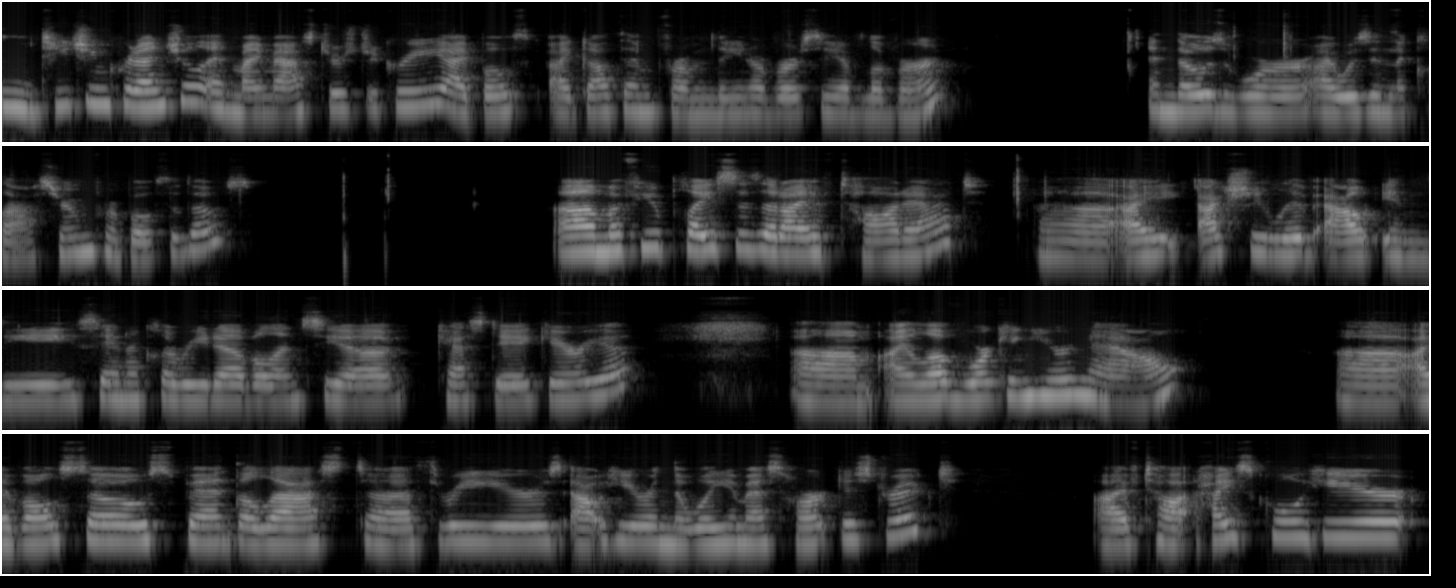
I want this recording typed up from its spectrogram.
mm, teaching credential and my master's degree. I both I got them from the University of La Verne. And those were I was in the classroom for both of those. Um, a few places that I have taught at. Uh, I actually live out in the Santa Clarita, Valencia, Castaic area. Um, I love working here now. Uh, I've also spent the last uh, three years out here in the William S. Hart District. I've taught high school here,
